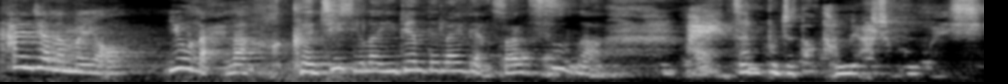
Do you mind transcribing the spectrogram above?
看见了没有？又来了，可积极了，一天得来两三次呢。哎，真不知道他们俩什么关系。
